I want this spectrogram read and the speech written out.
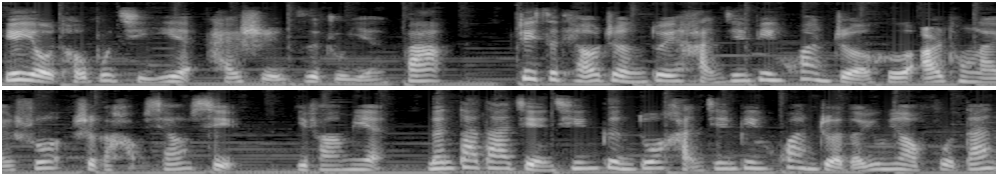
也有头部企业开始自主研发。这次调整对罕见病患者和儿童来说是个好消息。一方面能大大减轻更多罕见病患者的用药负担，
